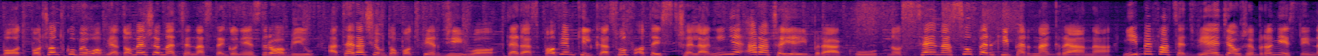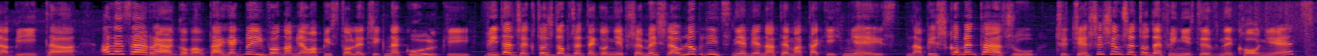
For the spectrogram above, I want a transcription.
bo od początku było wiadome, że mecenas tego nie zrobił, a teraz się to potwierdziło. Teraz powiem kilka słów o tej strzelaninie, a raczej jej braku. No scena super hiper nagrana. Niby facet wiedział, że broń jest jej nabita, ale zareagował tak, jakby Iwona miała pistolecik na kulki. Widać, że ktoś dobrze tego nie przemyślał lub nic nie wie na temat takich miejsc. Napisz w komentarzu, czy cieszy się, że to definitywny koniec?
